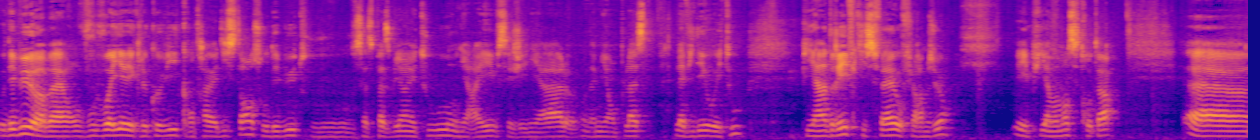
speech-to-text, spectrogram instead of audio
Au début, euh, on- vous le voyez avec le Covid, quand on travaille à distance, au début, tout- ça se passe bien et tout, on y arrive, c'est génial, on a mis en place la vidéo et tout. Puis il y a un drift qui se fait au fur et à mesure. Et puis à un moment, c'est trop tard. Euh,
